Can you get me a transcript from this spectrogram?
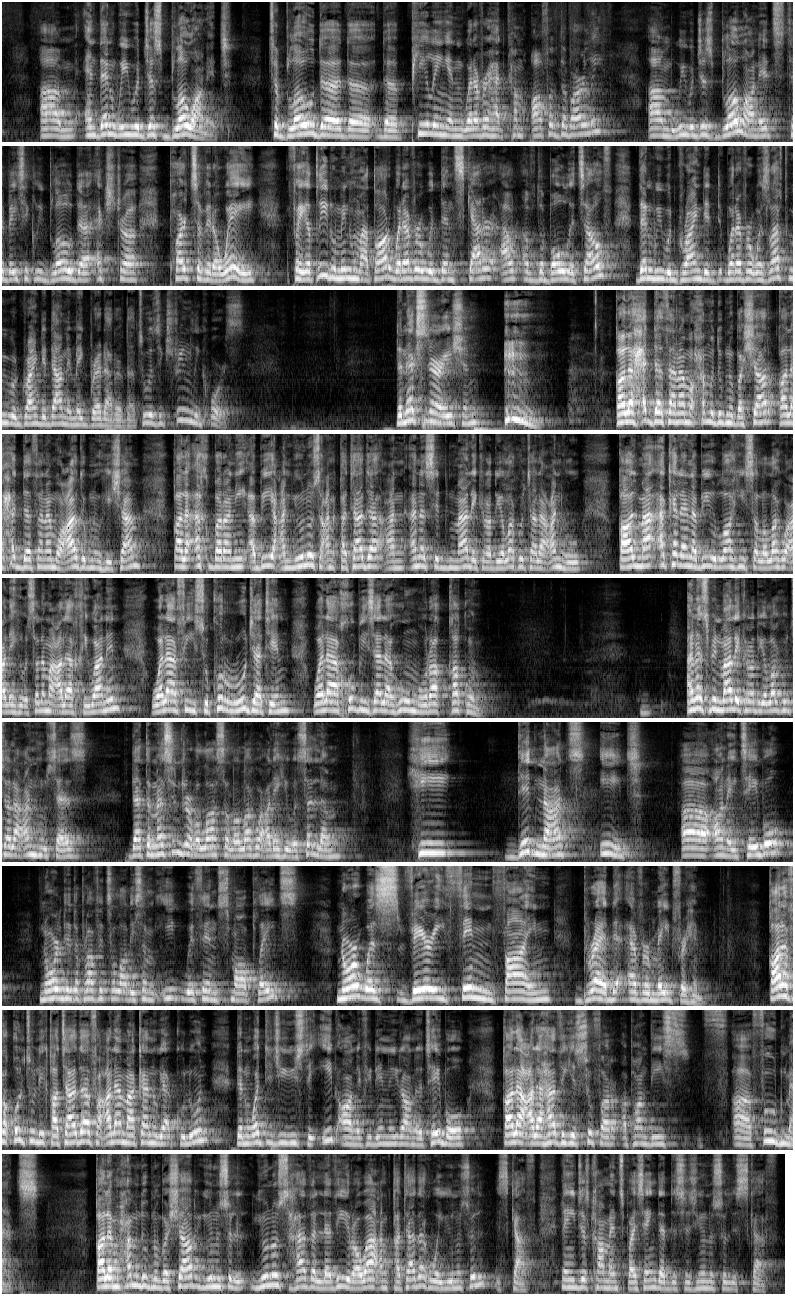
um, and then we would just blow on it to blow the, the, the peeling and whatever had come off of the barley um, we would just blow on it to basically blow the extra parts of it away. Whatever would then scatter out of the bowl itself, then we would grind it, whatever was left, we would grind it down and make bread out of that. So it was extremely coarse. The next narration قال حدثنا محمد بن بشار قال حدثنا معاذ بن هشام قال أخبرني أبي عن يونس عن قتادة عن أنس بن مالك رضي الله تعالى عنه قال ما أكل نبي الله صلى الله عليه وسلم على خوان ولا في سكرجة ولا خبز له مرقق. Anas bin Malik radiallahu ta'ala anhu says that the Messenger of Allah sallallahu alayhi wasallam he did not eat uh, on a table, nor did the Prophet ﷺ eat within small plates, nor was very thin, fine bread ever made for him. قال فقلت لقتادة فعلى ما كانوا يأكلون Then what did you used to eat on if you didn't eat on a table? قال على هذه السفر upon these uh, food mats. قال محمد بن بشار يونس يونس هذا الذي روى عن قتادة هو يونس الإسكاف. Then he just comments by saying that this is يونس الإسكاف.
